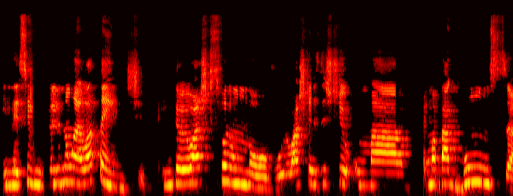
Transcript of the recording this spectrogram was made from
e nesse livro ele não é latente. Então eu acho que isso foi um novo. Eu acho que existe uma, uma bagunça.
